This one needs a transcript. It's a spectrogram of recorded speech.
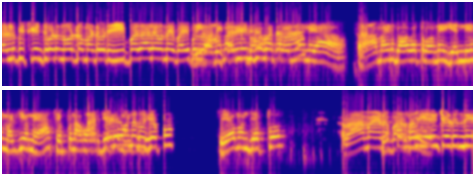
సళ్ళు పిసికించుకోవడం నోట్లో మడ్డబడి ఈ పదాలే ఉన్నాయి బైబుల్లో. రామాయణ భాగవతులు ఉన్నాయి? ఇవన్నీ మంచిగా ఉన్నాయా చెప్పు నాకు నువ్వు. చెప్పు? ఏమని చెప్పు? రామాయణ భారతాలు. ఏం చెడు ఉంది?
